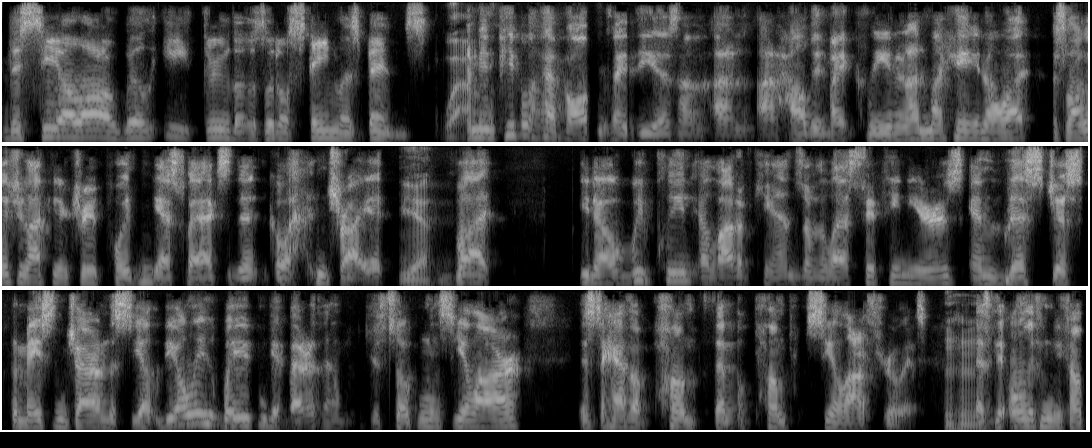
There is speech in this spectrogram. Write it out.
the CLR will eat through those little stainless bins. wow. I mean, people have all these ideas on, on, on how they might clean. And I'm like, hey, you know what? As long as you're not going to create poison gas by accident, go ahead and try it. yeah. But, you know, we've cleaned a lot of cans over the last 15 years. And this just, the mason jar and the CL, the only way you can get better than just soaking in CLR is to have a pump that will pump CLR through it. Mhm. That's the only thing we found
